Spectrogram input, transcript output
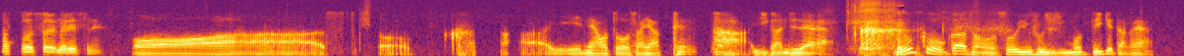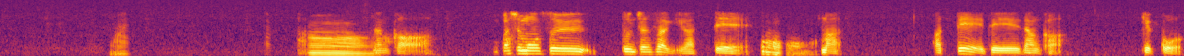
まあ、そう、そういうのですね。ああ、そうか。あーいいね、お父さんやってんな。いい感じで。よくお母さんをそういう風に持っていけたね。うん。なんか、昔もそういうどんちゃん騒ぎがあって、まあ、あって、で、なんか、結構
